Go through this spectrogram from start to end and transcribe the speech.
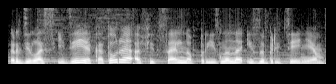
родилась идея, которая официально признана изобретением.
